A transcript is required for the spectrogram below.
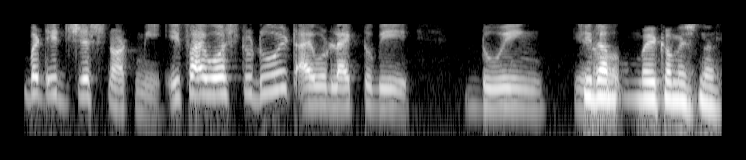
but it's just not me. If I was to do it, I would like to be doing you See the. Mumbai commissioner.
